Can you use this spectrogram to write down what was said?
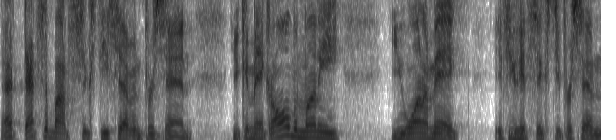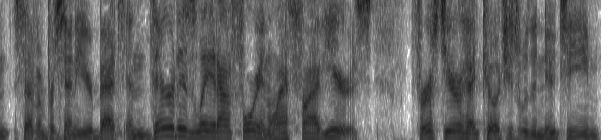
That that's about sixty seven percent. You can make all the money you want to make if you hit sixty percent, seven percent of your bets, and there it is laid out for you in the last five years. First year head coaches with a new team,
